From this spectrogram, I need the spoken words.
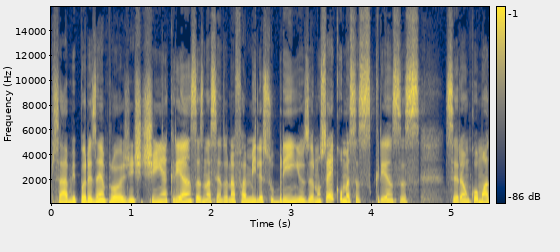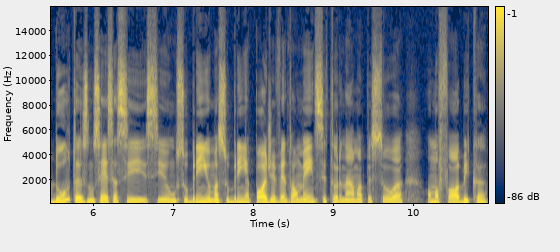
sabe? Por exemplo, a gente tinha crianças nascendo na família, sobrinhos. Eu não sei como essas crianças serão como adultas. Não sei se, se, se um sobrinho, uma sobrinha pode eventualmente se tornar uma pessoa homofóbica,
